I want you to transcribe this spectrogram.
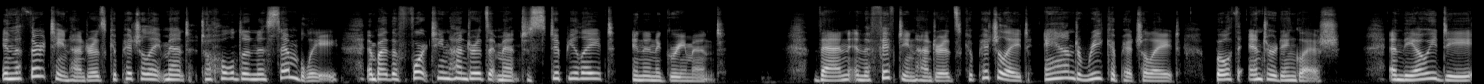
In the 1300s, capitulate meant to hold an assembly, and by the 1400s, it meant to stipulate in an agreement. Then, in the 1500s, capitulate and recapitulate both entered English, and the OED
